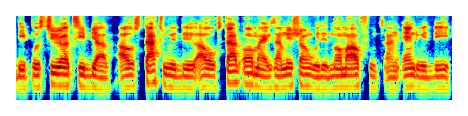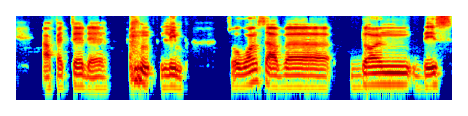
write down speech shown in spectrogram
the posterior tibial. I'll start with the, I'll start all my examination with the normal foot and end with the affected uh, limb. So once I've uh, done this,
